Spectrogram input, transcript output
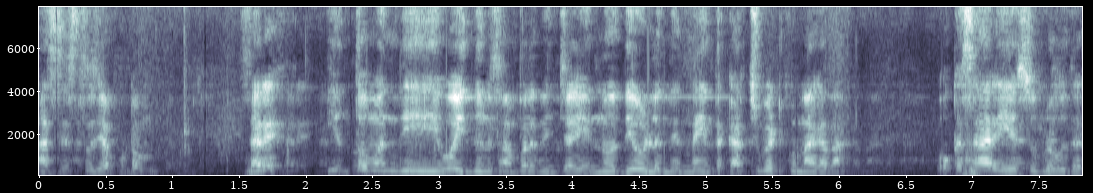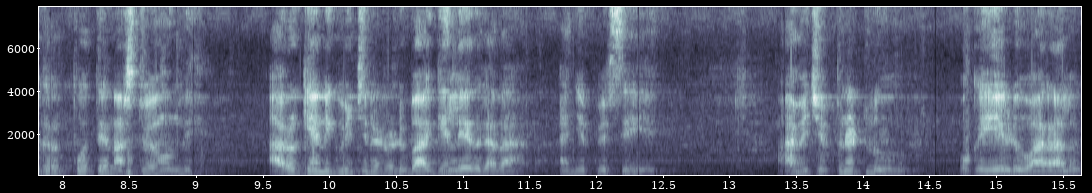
ఆ సిస్టర్ చెప్పటం. సరే ఎంతోమంది వైద్యుని సంప్రదించా ఎన్నో దేవుళ్ళని నిన్న ఇంత ఖర్చు పెట్టుకున్నా కదా. ఒకసారి యేసు ప్రభు దగ్గరకు పోతే నష్టమే ఉంది ఆరోగ్యానికి మించినటువంటి భాగ్యం లేదు కదా అని చెప్పేసి ఆమె చెప్పినట్లు ఒక ఏడు వారాలు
